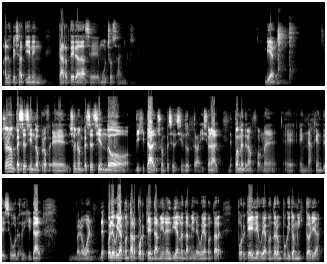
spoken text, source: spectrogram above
a los que ya tienen cartera de hace muchos años. Bien, yo no empecé siendo, eh, yo no empecé siendo digital, yo empecé siendo tradicional. Después me transformé eh, en agente de seguros digital. Pero bueno, después les voy a contar por qué también. El viernes también les voy a contar por qué y les voy a contar un poquito mi historia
